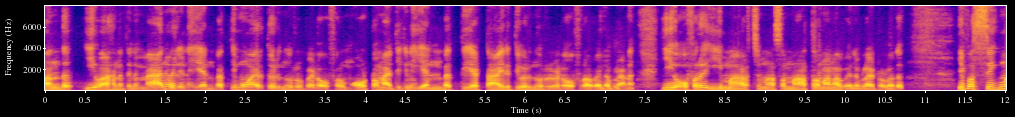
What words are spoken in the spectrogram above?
മന്ത് ഈ വാഹനത്തിന് മാനുവലിന് എൺപത്തി മൂവായിരത്തി ഒരുന്നൂറ് രൂപയുടെ ഓഫറും ഓട്ടോമാറ്റിക്കിന് എൺപത്തി എട്ടായിരത്തി ഒരുന്നൂറ് രൂപയുടെ ഓഫർ അവൈലബിൾ ആണ്. ഈ ഓഫർ ഈ മാർച്ച് മാസം മാത്രമാണ് അവൈലബിൾ ആയിട്ടുള്ളത്. ഇപ്പോൾ സിഗ്മ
